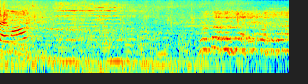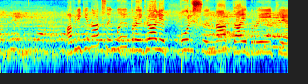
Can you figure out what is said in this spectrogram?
Тайм-аут. А в Лиге наций мы проиграли Польше на тайбрейке.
